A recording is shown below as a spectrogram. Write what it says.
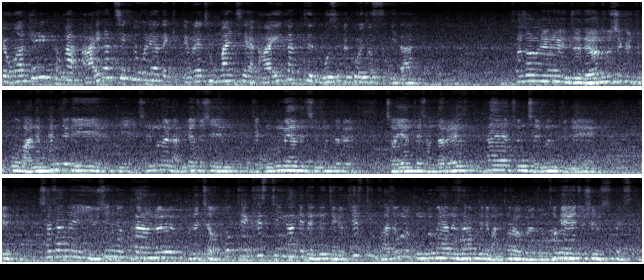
영화 캐릭터가 아이같이 행동을 해야 됐기 때문에 정말 제 아이 같은 모습을 보여줬습니다. 사전에 이제 내한 소식을 듣고 많은 팬들이 이 질문을 남겨주신 궁금해하는 질문들을 저희한테 전달을 해- 해준 질문 중에 이 유진 역할을 도대체 어떻게 캐스팅하게 됐는지 그 캐스팅 과정을 궁금해하는 사람들이 많더라고요. 좀 소개해 주실 수가 있을까요?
